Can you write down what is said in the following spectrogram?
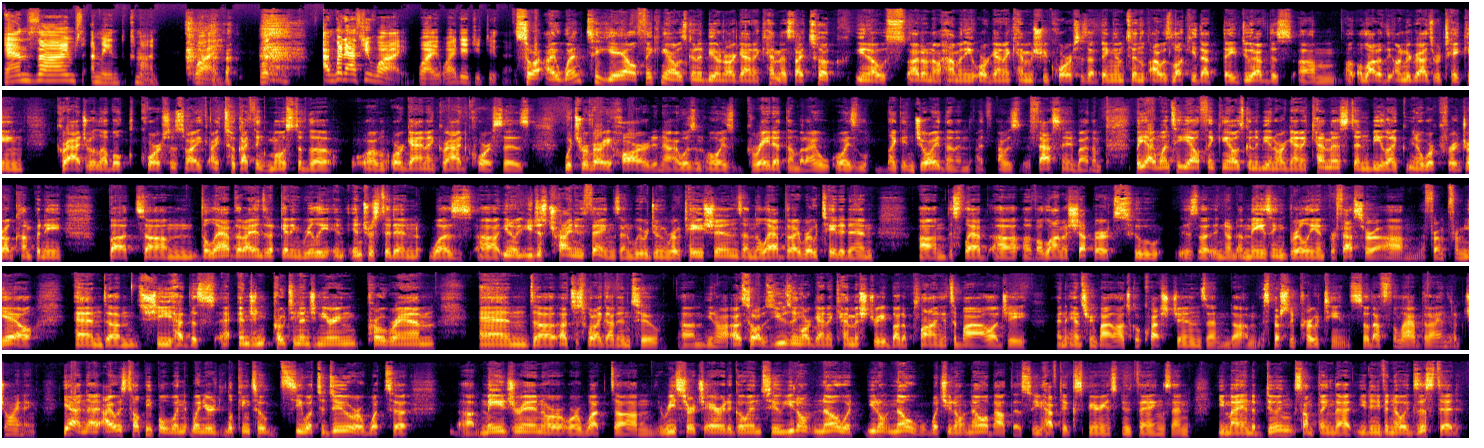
enzymes. I mean, come on, why? what? I'm going to ask you why. Why? Why did you do that? So I went to Yale thinking I was going to be an organic chemist. I took, you know, I don't know how many organic chemistry courses at Binghamton. I was lucky that they do have this. Um, a lot of the undergrads were taking graduate level courses. So I, I took, I think, most of the um, organic grad courses, which were very hard, and I wasn't always great at them, but I always like enjoyed them, and I, I was fascinated by them. But yeah, I went to Yale thinking I was going to be an organic chemist and be like, you know, work for a drug company. But um, the lab that I ended up getting really in, interested in was, uh, you know, you just try new things, and we were doing rotations, and the lab that I rotated in um, this lab uh, of Alanna Schepartz, who is a, you know, an amazing, brilliant professor um, from, from Yale. And um, she had this engin- protein engineering program, and uh, that's just what I got into. Um, you know, so I was using organic chemistry, but applying it to biology and answering biological questions and um, especially proteins. So that's the lab that I ended up joining. Yeah, and I, I, always tell people when, when you're looking to see what to do or what to uh, major in or, or what um, research area to go into, you don't know what you don't know what you don't know about this. So you have to experience new things, and you might end up doing something that you didn't even know existed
